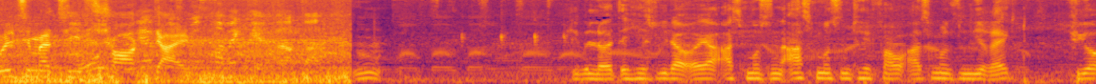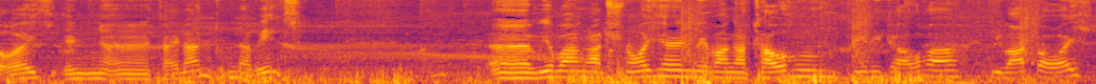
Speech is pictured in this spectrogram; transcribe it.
Ultimativ Shark Dive. Liebe Leute, hier ist wieder euer Asmussen, Asmussen TV, Asmussen direkt für euch in äh, Thailand unterwegs. Äh, wir waren gerade schnorcheln, wir waren gerade tauchen. Hier die Taucher, die waren bei euch.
